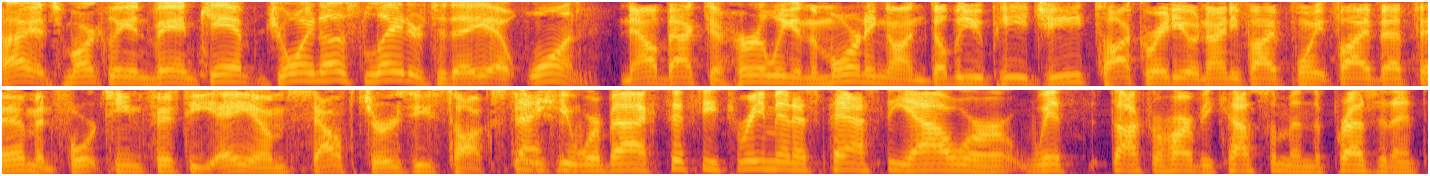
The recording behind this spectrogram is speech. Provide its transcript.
Hi, it's Markley and Van Camp. Join us later today at 1. Now back to Hurley in the morning on WPG, Talk Radio 95.5 FM and 1450 AM, South Jersey's talk station. Thank you. We're back 53 minutes past the hour with Dr. Harvey Kesselman, the president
